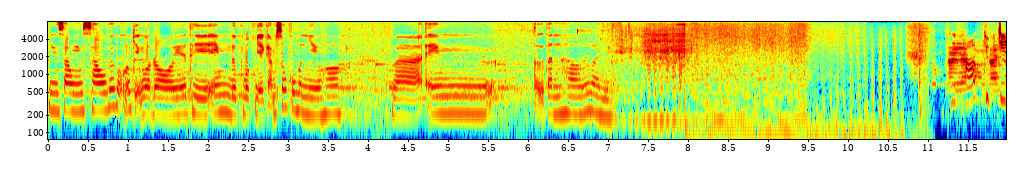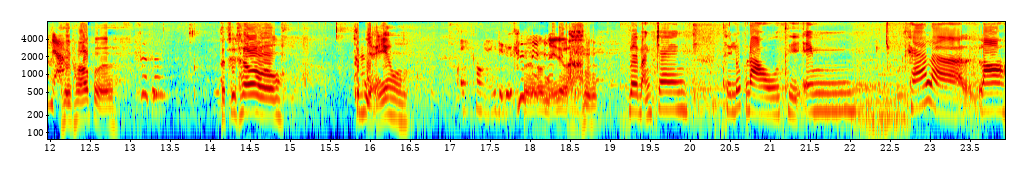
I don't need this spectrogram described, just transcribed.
Nhưng xong sau cái cuộc nói chuyện vừa rồi thì em được vực dậy cảm xúc của mình nhiều hơn. Và em tự tin hơn rất là nhiều. Hip hop chút chứ nào hip hop nữa thích hip hop không? Thích nhảy không? Em không nhảy được. Ờ, không nhảy được. Về bạn Trang thì lúc đầu thì em khá là lo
